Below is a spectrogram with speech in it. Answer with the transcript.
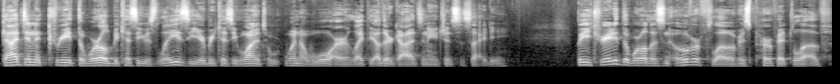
God didn't create the world because he was lazy or because he wanted to win a war like the other gods in ancient society. But he created the world as an overflow of his perfect love.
